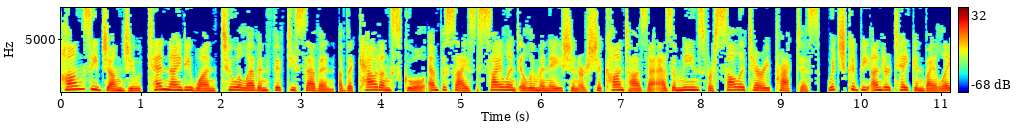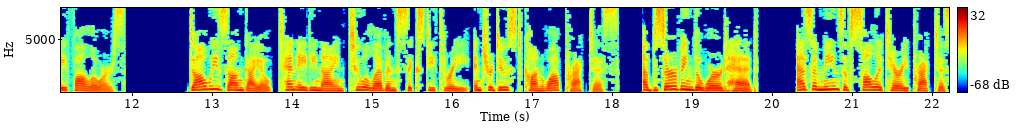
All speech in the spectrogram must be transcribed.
Hongzhi Zhengjue 1091-1157 of the Caodong school emphasized silent illumination or shikantaza as a means for solitary practice, which could be undertaken by lay followers. Dahui Zonggao 1089-1163 introduced kanhua practice, observing the word head, as a means of solitary practice,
